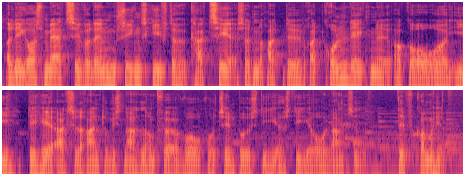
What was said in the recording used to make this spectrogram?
Og læg også mærke til, hvordan musikken skifter karakter sådan ret, øh, ret grundlæggende og går over i det her accelerando, vi snakkede om før, hvor, hvor tempoet stiger og stiger over lang tid. Det kommer her.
